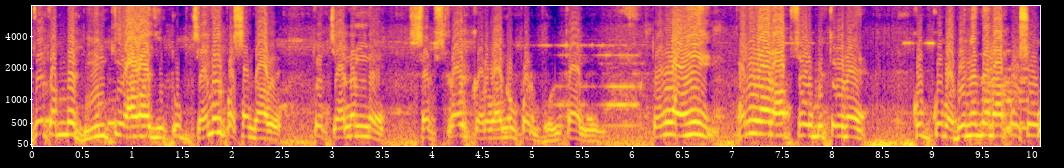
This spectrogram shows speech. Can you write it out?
જો તમને ભીમ કી આવાજ યુટ્યુબ ચેનલ પસંદ આવે, તો ચેનલને સબસ્ક્રાઈબ કરવાનું પણ ભૂલતા નહીં. તો હું અહીં ફરીવાર આપ સૌ મિત્રોને ખૂબ ખૂબ અભિનંદન આપું છું,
